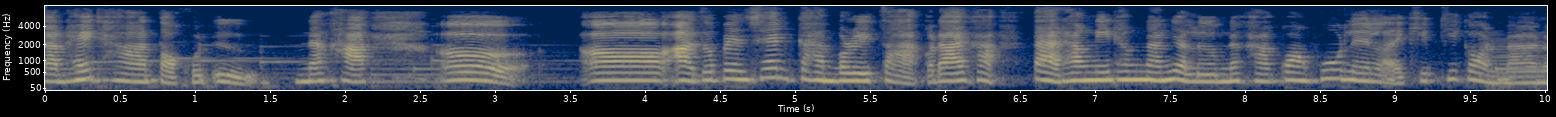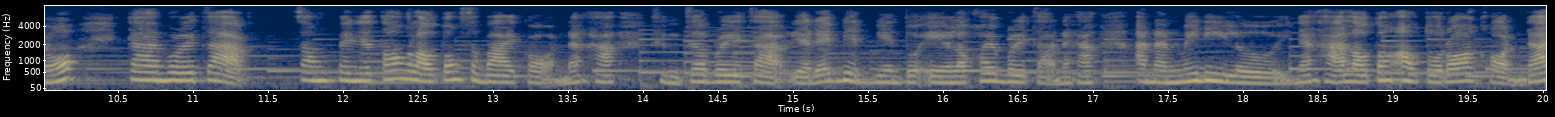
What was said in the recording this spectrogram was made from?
การให้ทานต่อคนอื่นนะคะ เออเอ่ออาจจะเป็นเช่นการบริจาคกก็ได้ค่ะ แต่ทั้งนี้ทั้งนั้นอย่าลืมนะคะ กวางพูดเลยหลายคลิปที่ก่อนมาเนาะ การบริจาค จำเป็นจะต้องเราต้องสบายก่อนนะคะ ถึงจะบริจาคอย่าได้เบียดเบียนตัวเองแล้วค่อยบริจาคนะคะ อันนั้นไม่ดีเลยนะคะ เราต้องเอาตัวรอดก่อนได้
